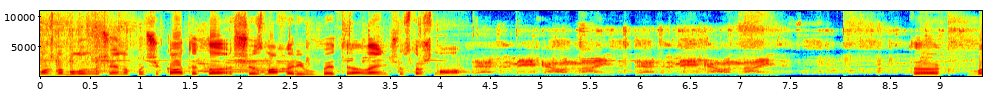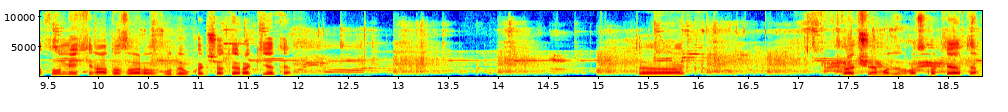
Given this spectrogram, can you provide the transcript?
Можна було, звичайно, почекати та ще знахарів вбити, але нічого страшного. Так, батлмехі треба зараз буде вкачати ракети. Так. Вкачуємо один раз ракети.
